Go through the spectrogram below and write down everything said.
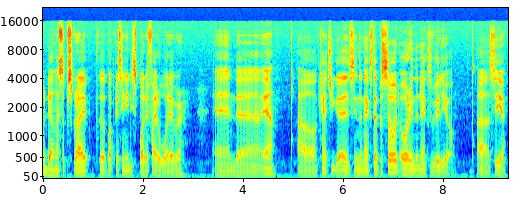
udah nggak subscribe ke podcast ini di Spotify or whatever. And uh, yeah, I'll catch you guys in the next episode or in the next video. Uh, see ya.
